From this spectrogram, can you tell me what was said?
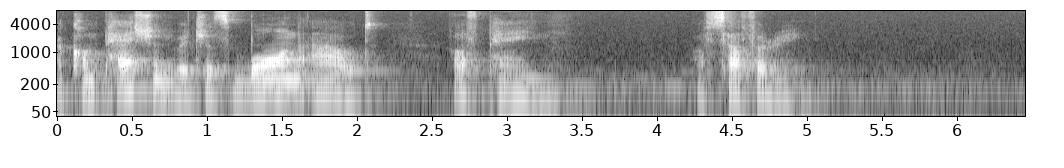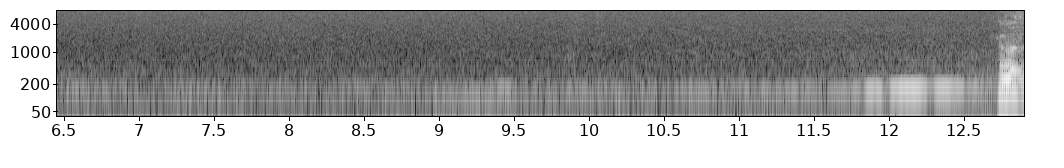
a compassion which is born out of pain, of suffering. You know,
